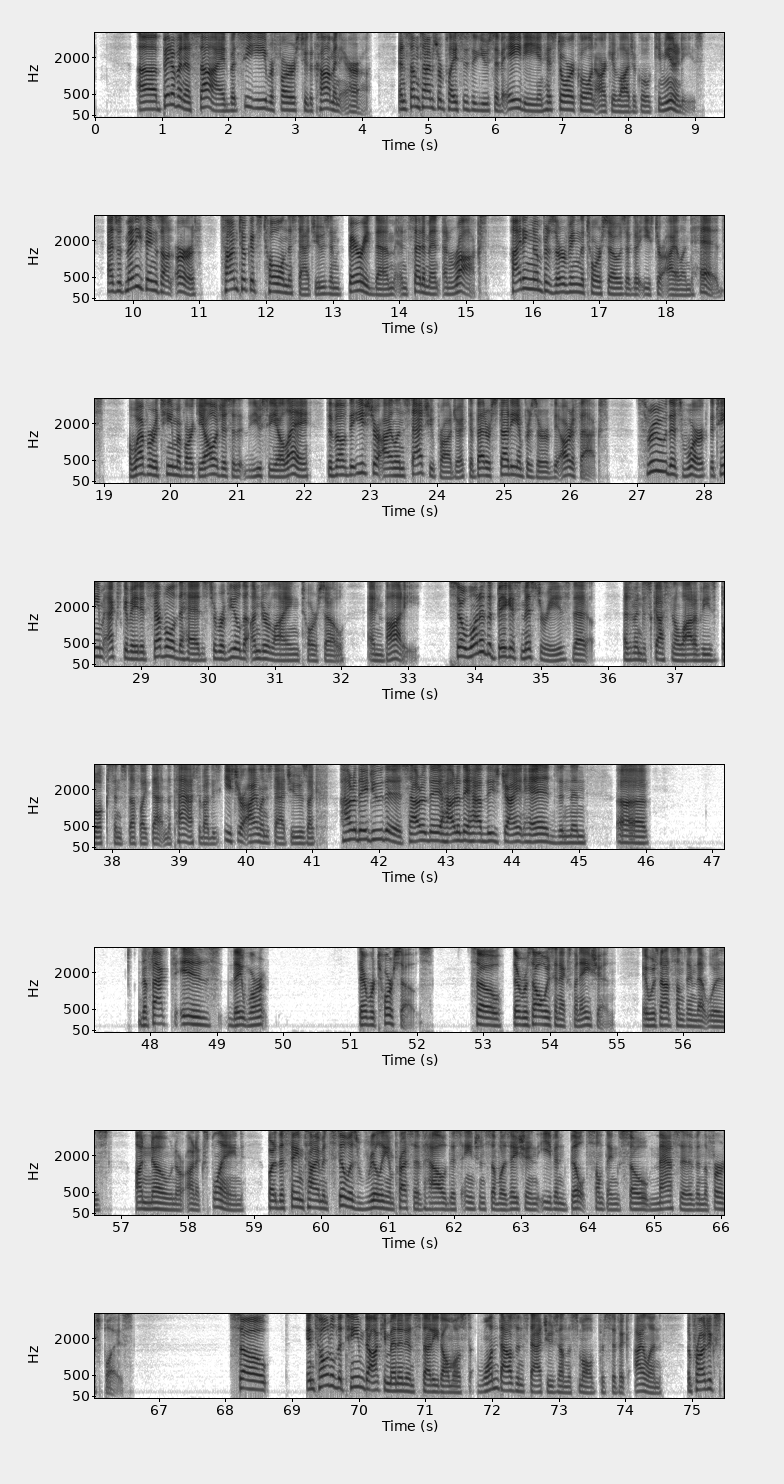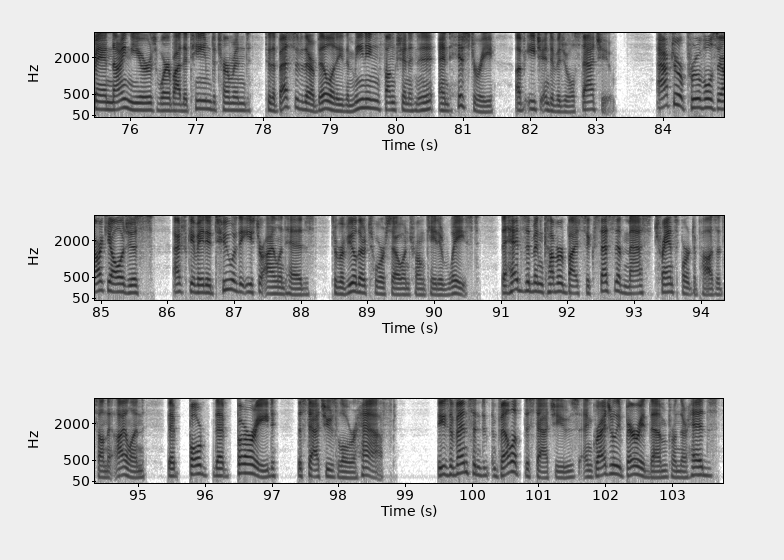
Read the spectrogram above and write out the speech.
A bit of an aside, but CE refers to the Common Era, and sometimes replaces the use of AD in historical and archaeological communities. As with many things on Earth, time took its toll on the statues and buried them in sediment and rocks, hiding and preserving the torsos of their Easter Island heads. However, a team of archaeologists at UCLA developed the Easter Island Statue Project to better study and preserve the artifacts. Through this work, the team excavated several of the heads to reveal the underlying torso and body. So, one of the biggest mysteries that has been discussed in a lot of these books and stuff like that in the past about these Easter Island statues, like how do they do this? How do they how do they have these giant heads? And then uh, the fact is they weren't there were torsos so there was always an explanation it was not something that was unknown or unexplained but at the same time it still is really impressive how this ancient civilization even built something so massive in the first place so in total the team documented and studied almost 1000 statues on the small pacific island the project spanned nine years, whereby the team determined to the best of their ability the meaning, function, and history of each individual statue. After approvals, the archaeologists excavated two of the Easter Island heads to reveal their torso and truncated waist. The heads had been covered by successive mass transport deposits on the island that, bur- that buried the statue's lower half. These events enveloped the statues and gradually buried them from their heads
